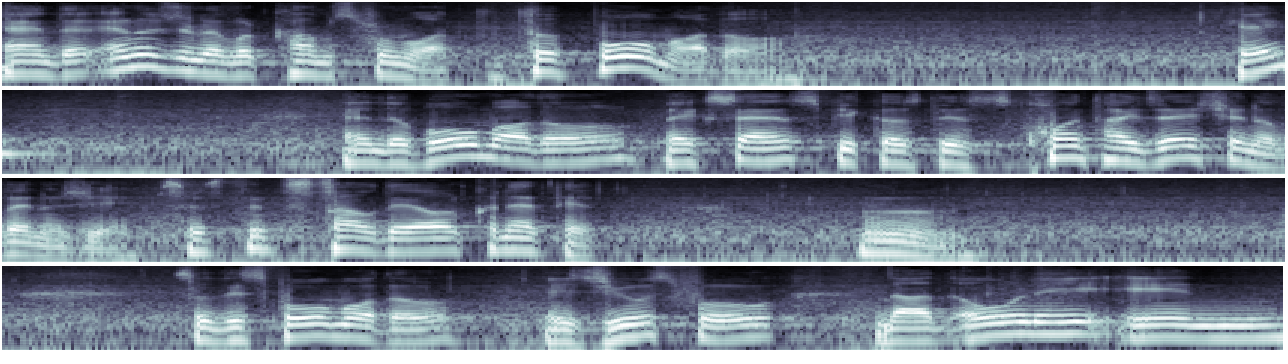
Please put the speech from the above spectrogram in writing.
And the energy level comes from what? The Bohr model. Okay? And the Bohr model makes sense because this quantization of energy. So that's how they're all connected. Hmm. So this Bohr model is useful not only in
